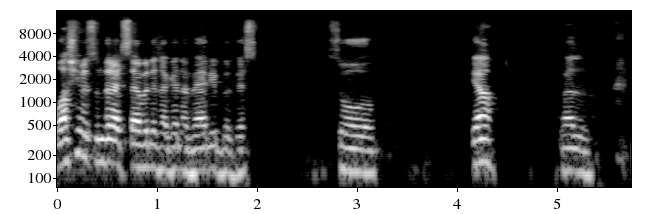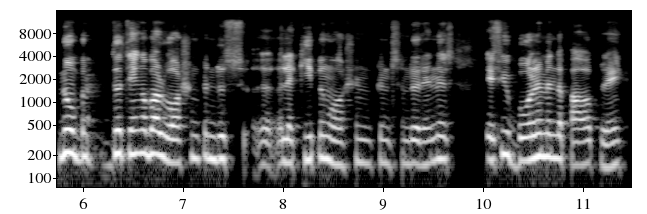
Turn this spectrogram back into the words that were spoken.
Washington Sundar at seven is again a variable risk. So, yeah, well, No, but the thing about Washington, this uh, like keeping Washington Sundar in is if you bowl him in the power play,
